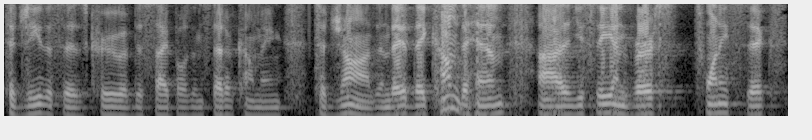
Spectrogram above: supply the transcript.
to Jesus' crew of disciples instead of coming to John's. And they, they come to him, uh, you see in verse 26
